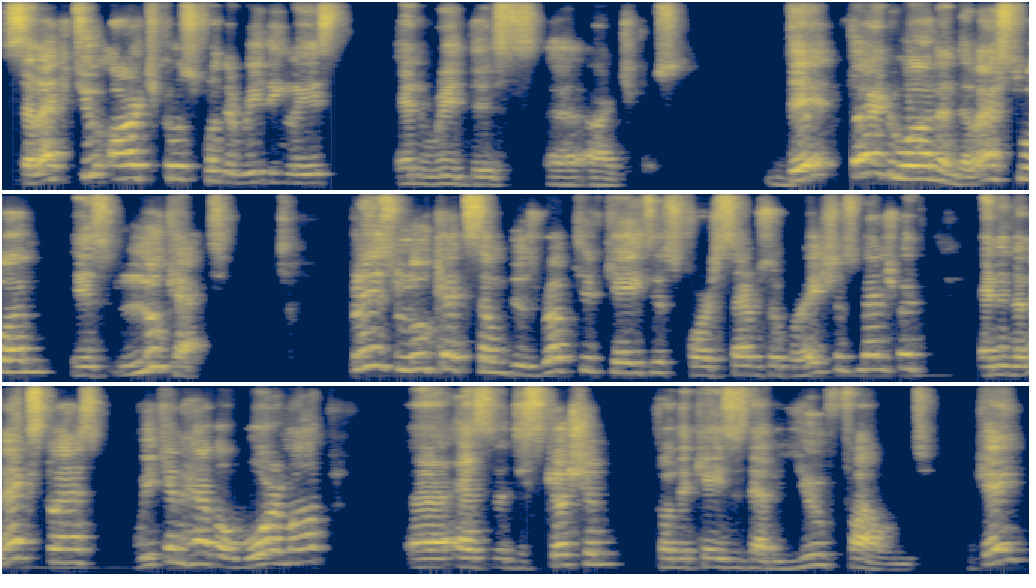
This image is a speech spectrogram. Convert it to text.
select two articles from the reading list and read these uh, articles. The third one and the last one is look at. Please look at some disruptive cases for service operations management. And in the next class, we can have a warm up uh, as a discussion from the cases that you found. Okay?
